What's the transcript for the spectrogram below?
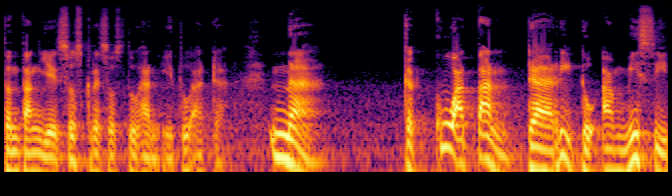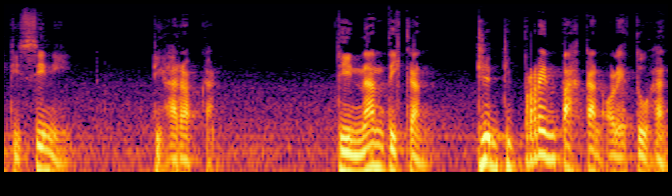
tentang Yesus Kristus Tuhan itu ada. Nah, kekuatan dari doa misi di sini diharapkan, dinantikan, dan diperintahkan oleh Tuhan.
